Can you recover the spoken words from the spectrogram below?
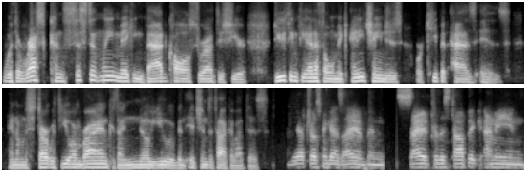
with the refs consistently making bad calls throughout this year. Do you think the NFL will make any changes or keep it as is? And I'm going to start with you on Brian because I know you have been itching to talk about this. Yeah, trust me, guys. I have been excited for this topic. I mean,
